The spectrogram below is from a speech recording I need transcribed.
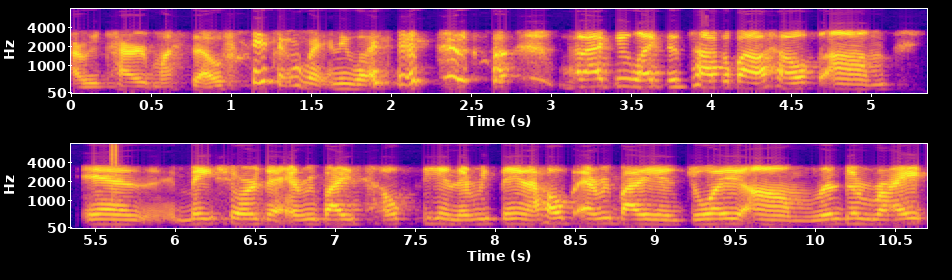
I retired myself. but anyway, but I do like to talk about health um, and make sure that everybody's healthy and everything. I hope everybody enjoy um, Linda Wright.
